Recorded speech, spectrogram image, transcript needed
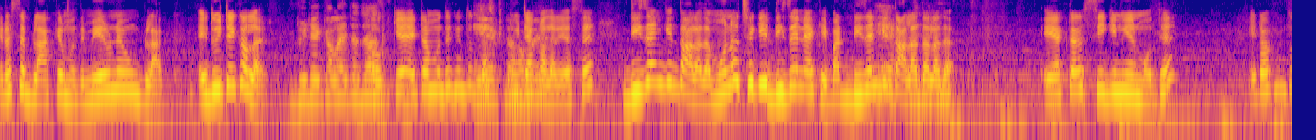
এটা হচ্ছে ব্ল্যাকের মধ্যে মেরুন এবং ব্ল্যাক এই দুইটাই কালার দুইটাই কালার এটা জাস্ট ওকে এটার মধ্যে কিন্তু জাস্ট দুইটা কালারই আছে। ডিজাইন কিন্তু আলাদা মনে হচ্ছে কি ডিজাইন একই বাট ডিজাইন কিন্তু আলাদা আলাদা। এই একটা সিগিনিয়ার মধ্যে। এটাও কিন্তু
